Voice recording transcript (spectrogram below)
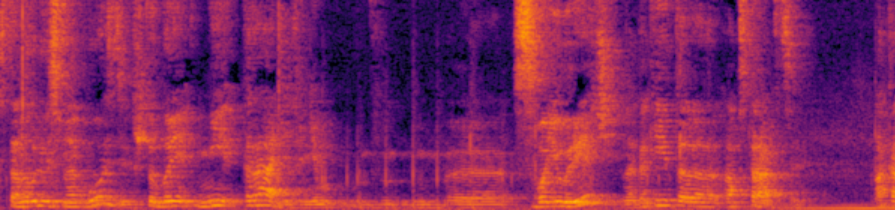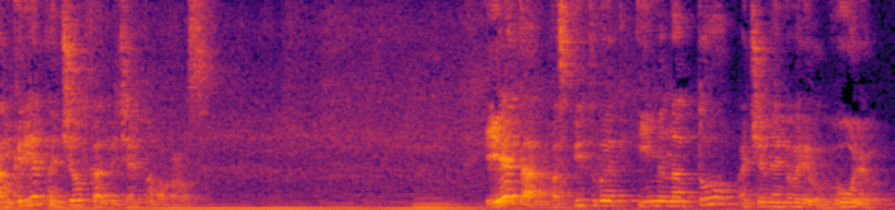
становлюсь на гвозди, чтобы не тратить э, свою речь на какие-то абстракции, а конкретно, четко отвечать на вопросы. И это воспитывает именно то, о чем я говорил, волю.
